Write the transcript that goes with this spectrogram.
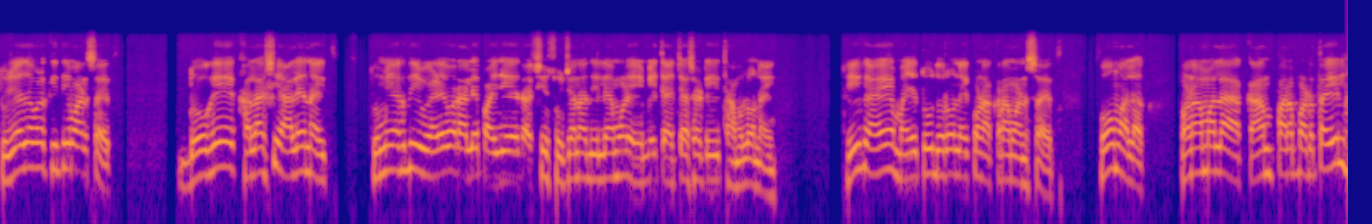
तुझ्याजवळ किती माणसं आहेत? दोघे खलाशी आले नाहीत. तुम्ही अगदी वेळेवर आले पाहिजेत अशी सूचना दिल्यामुळे मी त्याच्यासाठी थांबलो नाही. ठीक आहे म्हणजे तू धरून एकूण अकरा माणसं आहेत. हो मालक पण आम्हाला काम पार पाडता येईल?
